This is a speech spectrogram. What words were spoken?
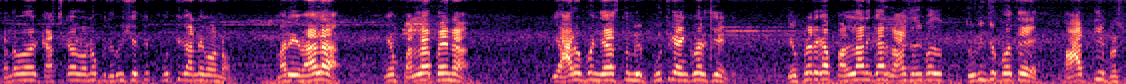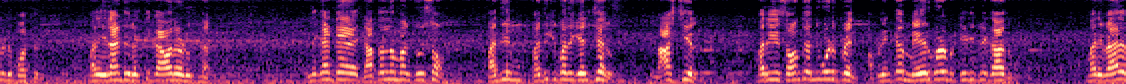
చంద్రబాబు గారి కష్టకాలంలో ఉన్నప్పుడు తెలుగు శక్తి పూర్తిగా అండగా ఉన్నాం. మరి ఈవేళ మేము పల్లా పైన ఈ ఆరోపణ చేస్తాం మీరు పూర్తిగా ఎంక్వైరీ చేయండి. డెఫినెట్గా పల్లాని కానీ రాష్ట్ర అధిపతి తొలగించకపోతే పార్టీ భ్రష్పెట్టిపోతుంది మరి ఇలాంటి వ్యక్తి కావాలని అడుగుతున్నాను. ఎందుకంటే గతంలో మనం చూసాం పది పదికి పది గెలిచారు లాస్ట్ ఇయర్. మరి ఈ సంవత్సరం ఎందుకు ఓడిపోయింది? అప్పుడు ఇంకా మేయర్ కూడా టీడీపీ కాదు. మరి వేరే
